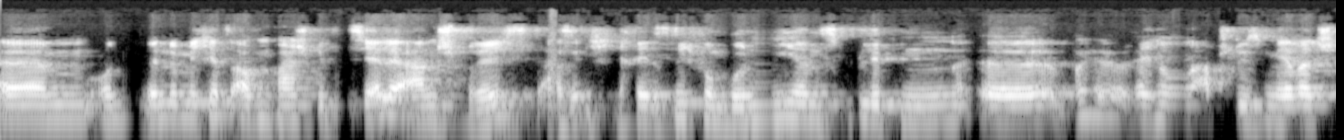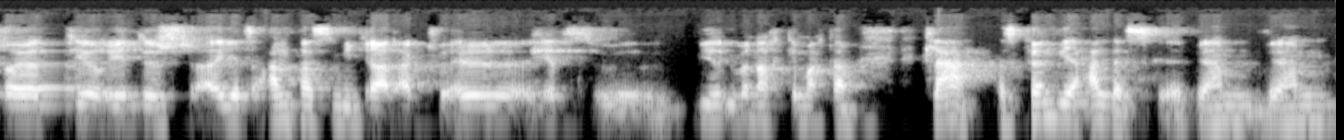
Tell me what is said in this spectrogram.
Ähm, und wenn du mich jetzt auf ein paar spezielle ansprichst, also ich rede jetzt nicht vom Bonieren, Splitten, äh, Rechnungen abschließen, Mehrwertsteuer theoretisch äh, jetzt anpassen, wie gerade aktuell jetzt äh, wir über Nacht gemacht haben. Klar, das können wir alles. Wir haben, wir haben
